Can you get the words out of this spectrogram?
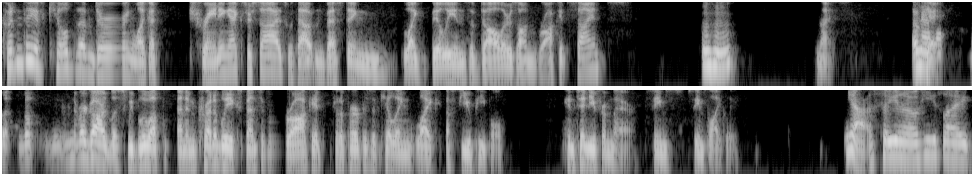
Couldn't they have killed them during like a training exercise without investing like billions of dollars on rocket science? mm-hmm. Nice. No. But, but regardless, we blew up an incredibly expensive rocket for the purpose of killing like a few people. Continue from there. Seems seems likely. yeah so you know he's like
